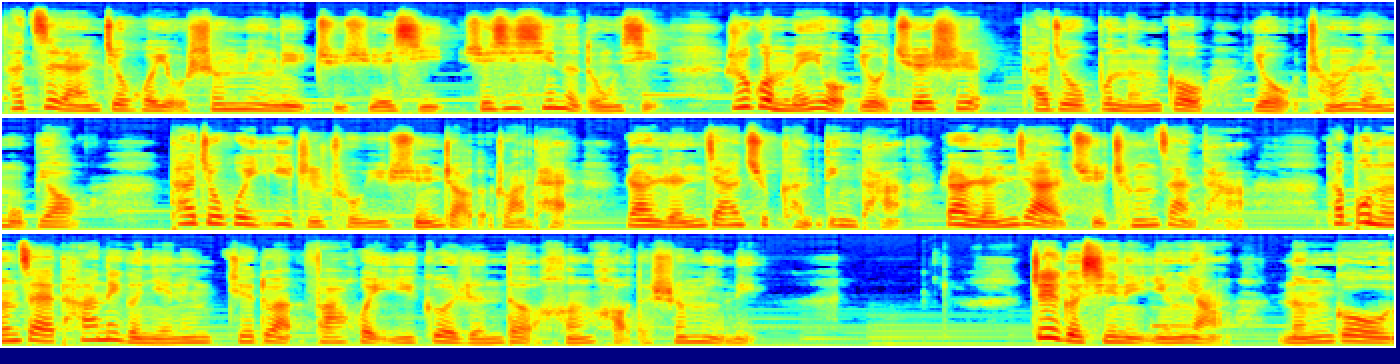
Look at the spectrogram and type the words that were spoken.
他自然就会有生命力去学习，学习新的东西。如果没有有缺失，他就不能够有成人目标，他就会一直处于寻找的状态，让人家去肯定他，让人家去称赞他。他不能在他那个年龄阶段发挥一个人的很好的生命力。这个心理营养能够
